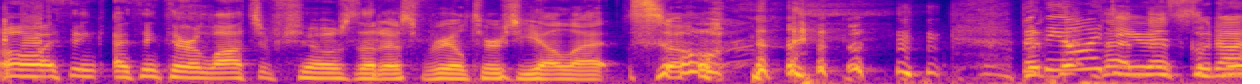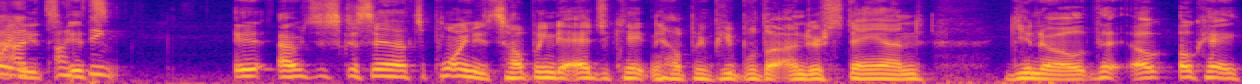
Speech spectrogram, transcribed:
Oh, I think I think there are lots of shows that us realtors yell at. So, but, the idea is good. I- I- I think- It, I was just gonna say that's the point. It's helping to educate and helping people to understand. You know, that okay,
